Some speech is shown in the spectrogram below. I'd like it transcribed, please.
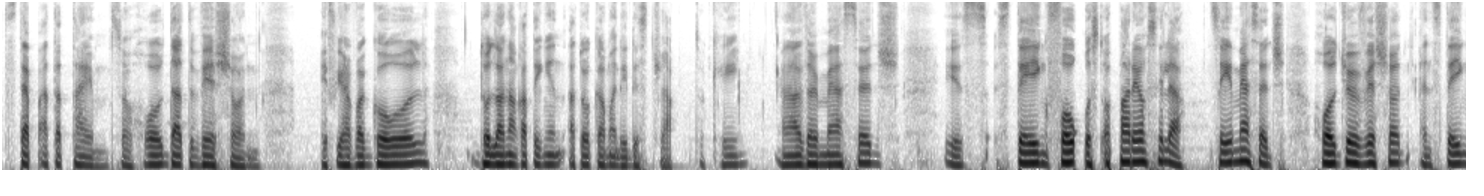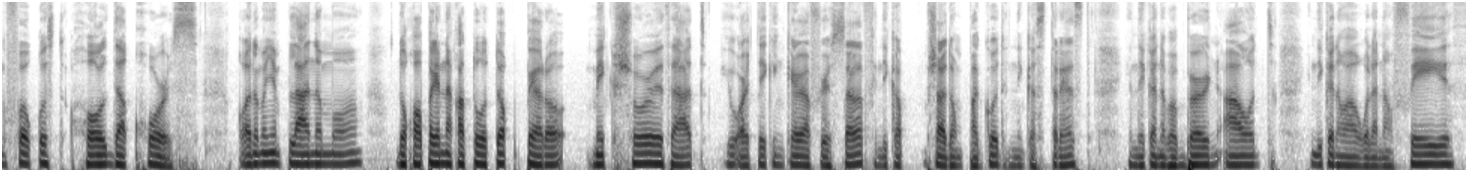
step at a time. So hold that vision. If you have a goal, doon lang nakatingin at huwag ka madidistract. Okay? Another message is staying focused. O pareho sila. Same message. Hold your vision and staying focused, hold the course. Kung ano man yung plano mo, doon ka pa rin nakatutok pero make sure that you are taking care of yourself. Hindi ka masyadong pagod, hindi ka stressed, hindi ka nababurn out, hindi ka nawawala ng faith,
